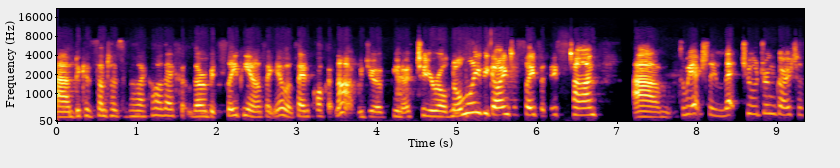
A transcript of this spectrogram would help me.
Um, because sometimes they're like, oh, they, they're a bit sleepy. And I was like, yeah, well, it's eight o'clock at night. Would your, you know, two year old normally be going to sleep at this time? Um, so we actually let children go to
